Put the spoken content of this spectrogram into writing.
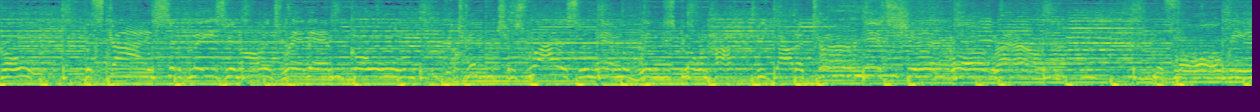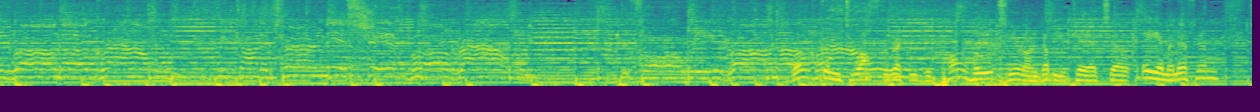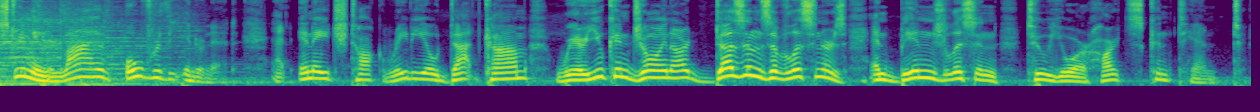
control. The sky set ablaze in orange, red, and gold. The temperature's rising and the wind is blowing hot. We gotta turn this ship around before we run aground. We gotta turn this ship around Welcome to Off the Record with Paul Hodes here on WKXL AM and FM, streaming live over the internet at nhtalkradio.com, where you can join our dozens of listeners and binge listen to your heart's content.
